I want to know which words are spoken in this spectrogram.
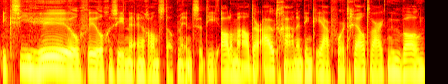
ik zie heel veel gezinnen en randstadmensen die allemaal eruit gaan en denken: Ja, voor het geld waar ik nu woon.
